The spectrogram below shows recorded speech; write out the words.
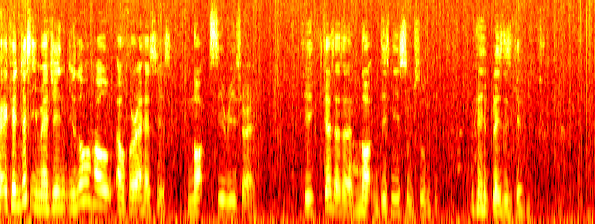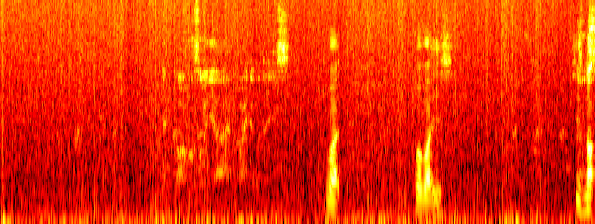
Can, can just imagine, you know how Alfred has his Not series, right? He just has a Not Disney Tsum Tsum when he plays this game. What. What? What what is? He's not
